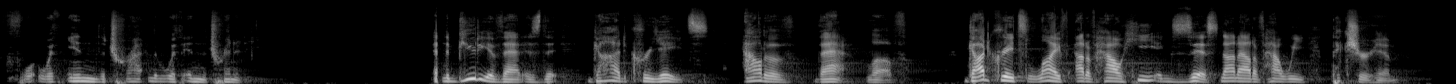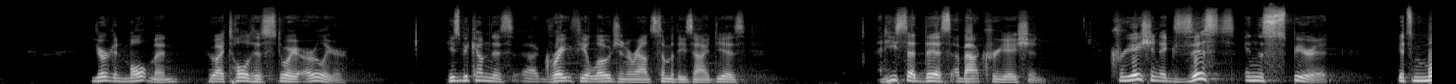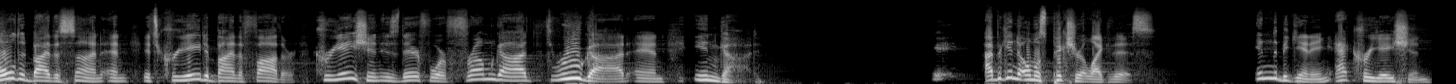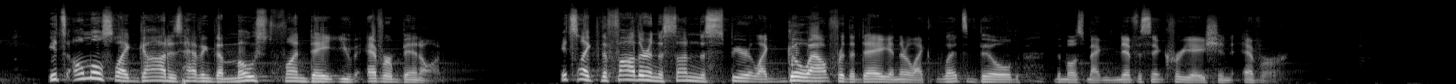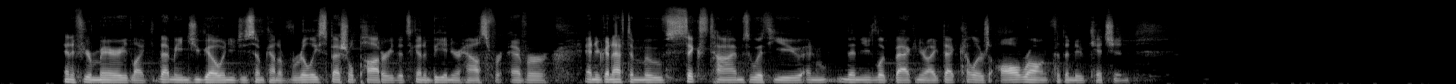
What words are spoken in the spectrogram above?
for, within, the tri- within the Trinity. And the beauty of that is that God creates out of that love. God creates life out of how he exists, not out of how we picture him. Jurgen Moltmann who I told his story earlier, he's become this uh, great theologian around some of these ideas. And he said this about creation creation exists in the Spirit. It's molded by the Son and it's created by the Father. Creation is therefore from God, through God, and in God. I begin to almost picture it like this. In the beginning, at creation, it's almost like God is having the most fun date you've ever been on. It's like the Father and the Son and the Spirit like go out for the day and they're like, let's build the most magnificent creation ever. And if you're married, like that means you go and you do some kind of really special pottery that's going to be in your house forever, and you're going to have to move six times with you, and then you look back and you're like, that color's all wrong for the new kitchen.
